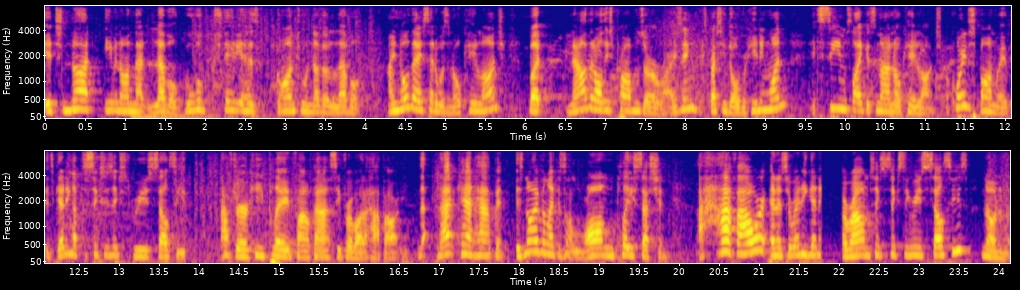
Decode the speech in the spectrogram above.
it's not even on that level. Google Stadia has gone to another level. I know that I said it was an okay launch, but now that all these problems are arising, especially the overheating one, it seems like it's not an okay launch. According to Spawnwave, it's getting up to 66 degrees Celsius after he played Final Fantasy for about a half hour. That, that can't happen. It's not even like it's a long play session. A half hour and it's already getting around 66 degrees Celsius? No, no, no.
